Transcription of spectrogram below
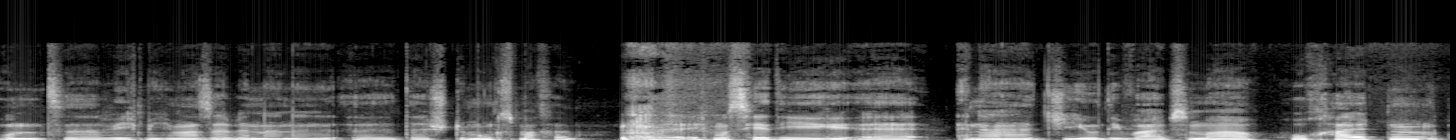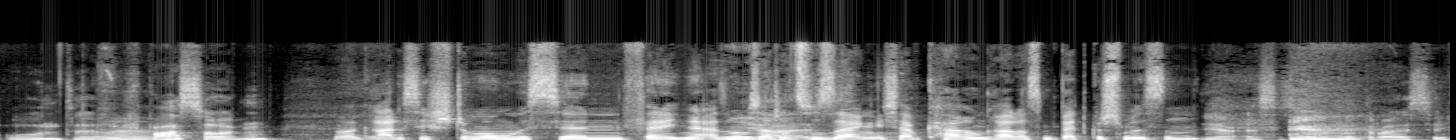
Und äh, wie ich mich immer selber nenne, äh, der Stimmungsmacher. Weil ich muss hier die äh, Energy und die Vibes immer hochhalten und äh, für Spaß sorgen. Aber gerade ist die Stimmung ein bisschen fertig. Ne? Also man muss ja, auch dazu sagen, ich habe Karim gerade aus dem Bett geschmissen. Ja, es ist 1.30 Uhr.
